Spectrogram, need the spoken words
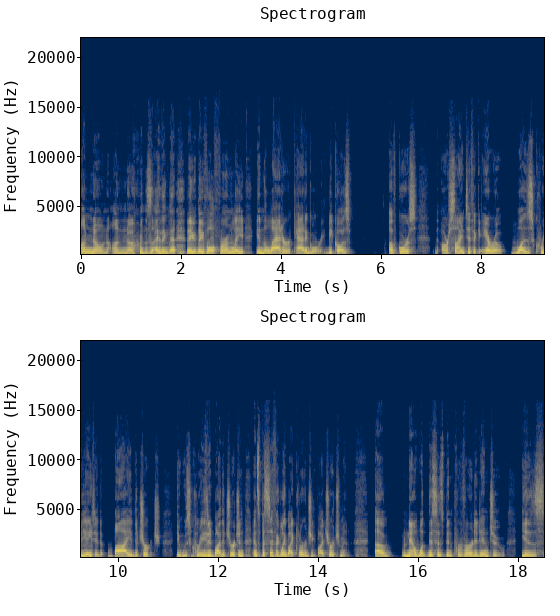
unknown unknowns. I think that they, they fall firmly in the latter category because, of course, our scientific era was created by the church. It was created by the church and, and specifically by clergy, by churchmen. Uh, now, what this has been perverted into is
